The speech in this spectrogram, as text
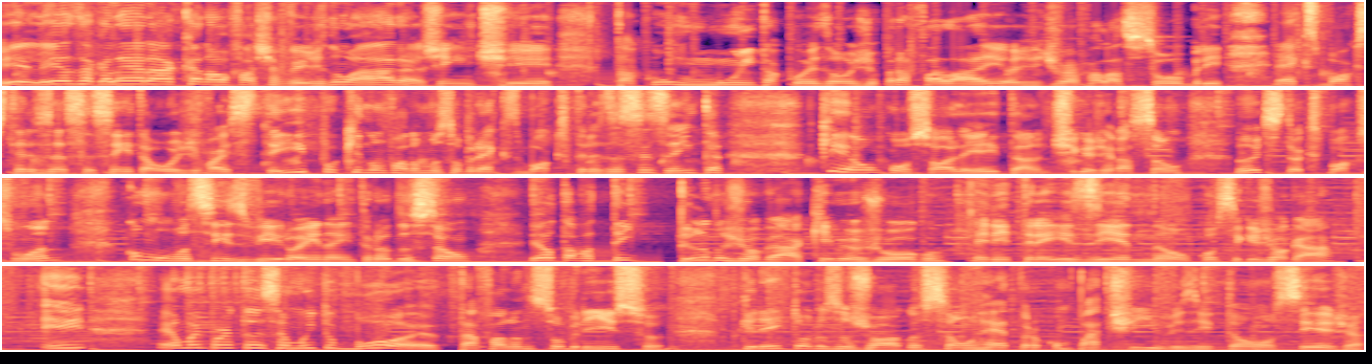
Beleza, galera? Canal Faixa Verde no ar. A gente tá com muita coisa hoje para falar e a gente vai falar sobre Xbox 360 hoje. Faz tempo que não falamos sobre Xbox 360, que é um console aí da antiga geração, antes do Xbox One. Como vocês viram aí na introdução, eu tava tentando jogar aqui meu jogo N3 e não consegui jogar. E é uma importância muito boa estar tá falando sobre isso, porque nem todos os jogos são retrocompatíveis. Então, ou seja,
